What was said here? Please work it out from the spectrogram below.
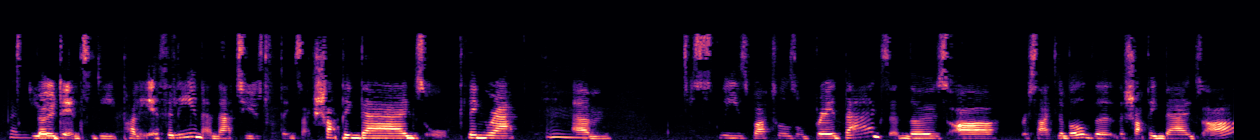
low density polyethylene, and that's used for things like shopping bags or cling wrap, um, squeeze bottles or bread bags, and those are recyclable. The the shopping bags are.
